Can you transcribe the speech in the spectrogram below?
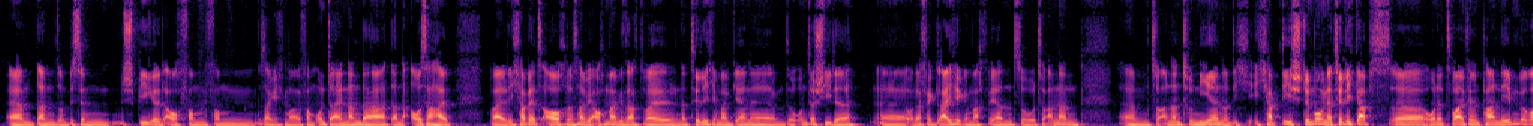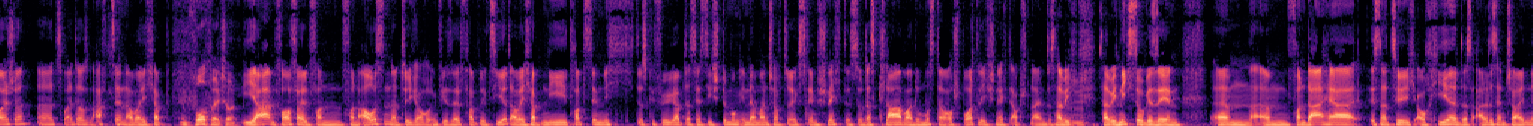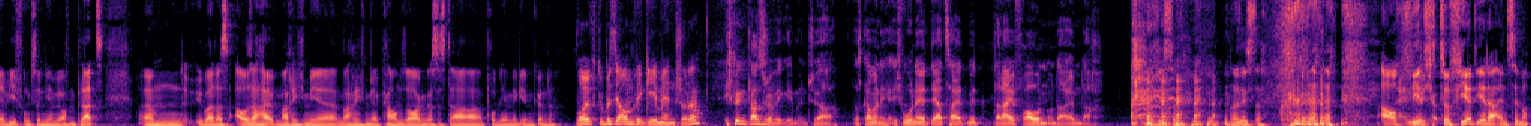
ähm, dann so ein bisschen spiegelt auch vom, vom, sag ich mal, vom Untereinander dann außerhalb. Weil ich habe jetzt auch, das habe ich auch immer gesagt, weil natürlich immer gerne so Unterschiede äh, oder Vergleiche gemacht werden zu, zu anderen ähm, zu anderen Turnieren. Und ich, ich habe die Stimmung, natürlich gab es äh, ohne Zweifel ein paar Nebengeräusche äh, 2018, aber ich habe... Im Vorfeld schon. Ja, im Vorfeld von, von außen, natürlich auch irgendwie selbst fabriziert, aber ich habe nie trotzdem nicht das Gefühl gehabt, dass jetzt die Stimmung in der Mannschaft so extrem schlecht ist, so dass klar war, du musst da auch sportlich schlecht abschneiden. Das habe ich, mhm. das habe ich nicht so gesehen. Ähm, ähm, von daher ist natürlich auch hier das alles Entscheidende, wie funktionieren wir auf dem Platz. Ähm, über das Außerhalb mache ich, mir, mache ich mir kaum Sorgen, dass es da Probleme geben könnte. Wolf, du bist ja auch ein WG-Mensch, oder? Ich bin ein klassischer WG-Mensch, ja. Das kann man nicht. Ich wohne derzeit mit drei Frauen unter einem Dach. Na siehst du. Na siehst du. auch vier, zu viert jeder ein Zimmer.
